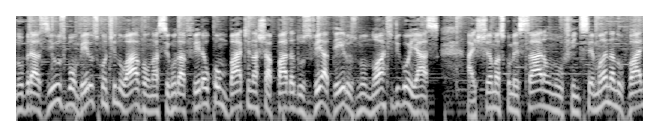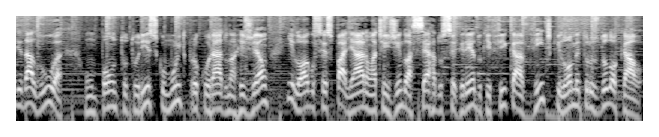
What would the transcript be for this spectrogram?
No Brasil, os bombeiros continuavam na segunda-feira o combate na Chapada dos Veadeiros, no norte de Goiás. As chamas começaram no fim de semana no Vale da Lua, um ponto turístico muito procurado na região, e logo se espalharam, atingindo a Serra do Segredo, que fica a 20 quilômetros do local.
